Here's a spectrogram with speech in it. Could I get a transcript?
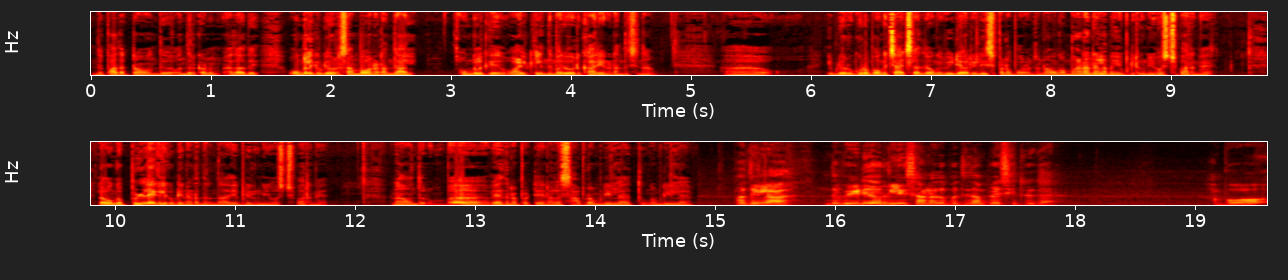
இந்த பதட்டம் வந்து வந்திருக்கணும். அதாவது உங்களுக்கு இப்படி ஒரு சம்பவம் நடந்தால் உங்களுக்கு வாழ்க்கையில் இந்த மாதிரி ஒரு காரியம் நடந்துச்சுன்னா இப்படி ஒரு குரூப் உங்கள் சர்ச்சில் இருந்து உங்கள் வீடியோ ரிலீஸ் பண்ண போகிறோம்னு சொன்னால் உங்கள் மனநிலைமை எப்படி இருக்குன்னு யோசிச்சு பாருங்க. இல்லை உங்கள் பிள்ளைகளுக்கு இப்படி நடந்திருந்தா எப்படி இருக்குன்னு யோசிச்சு பாருங்க. நான் வந்து ரொம்ப வேதனைப்பட்டு என்னால் சாப்பிட முடியல தூங்க முடியல. பார்த்தீங்களா இந்த வீடியோ ரிலீஸ் ஆனதை பற்றி தான் பேசிகிட்டு இருக்கார் அப்போது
